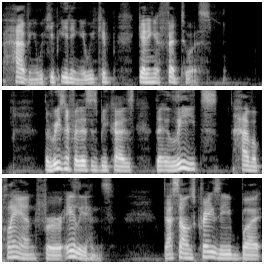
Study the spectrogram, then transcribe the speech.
having it, we keep eating it, we keep getting it fed to us. The reason for this is because the elites have a plan for aliens. That sounds crazy, but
